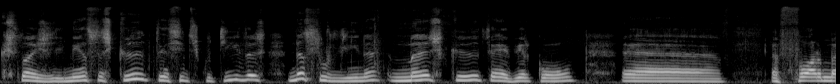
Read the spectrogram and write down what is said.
questões imensas que têm sido discutidas na surdina, mas que têm a ver com uh, a forma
